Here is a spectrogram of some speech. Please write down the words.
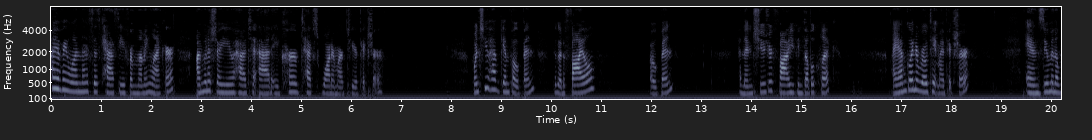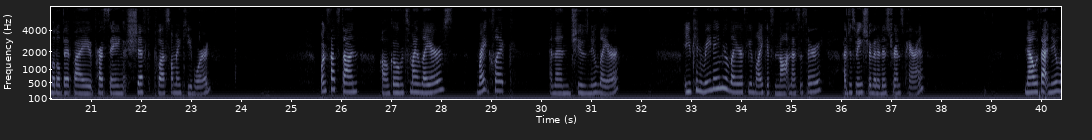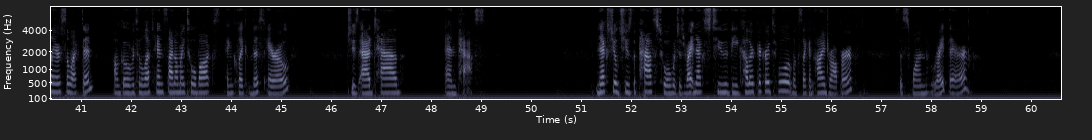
Hi everyone, this is Cassie from Lemming Lacquer. I'm going to show you how to add a curved text watermark to your picture. Once you have GIMP open, you'll go to File, Open, and then choose your file. You can double click. I am going to rotate my picture and zoom in a little bit by pressing Shift plus on my keyboard. Once that's done, I'll go over to my layers, right click, and then choose new layer. You can rename your layer if you'd like, it's not necessary. Uh, just make sure that it is transparent. Now with that new layer selected, I'll go over to the left hand side on my toolbox and click this arrow, choose add tab, and paths. Next, you'll choose the Paths tool, which is right next to the Color Picker tool. It looks like an eyedropper. It's this one right there.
